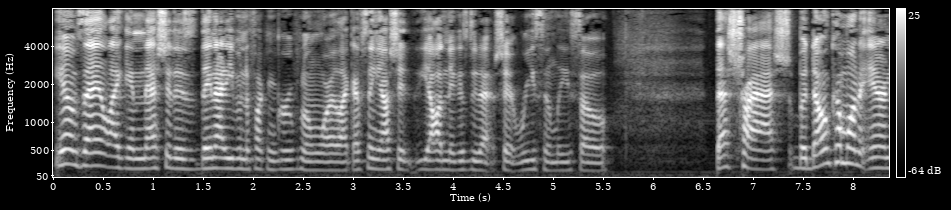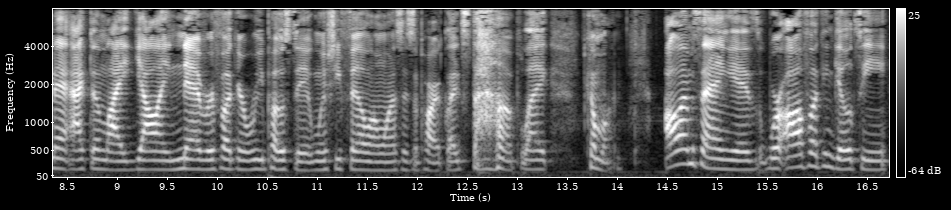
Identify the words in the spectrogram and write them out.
You know what I'm saying? Like, and that shit is, they not even a fucking group no more. Like, I've seen y'all shit, y'all niggas do that shit recently. So, that's trash. But don't come on the internet acting like y'all ain't never fucking reposted when she fell on One Park. Like, stop. Like, come on. All I'm saying is, we're all fucking guilty.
